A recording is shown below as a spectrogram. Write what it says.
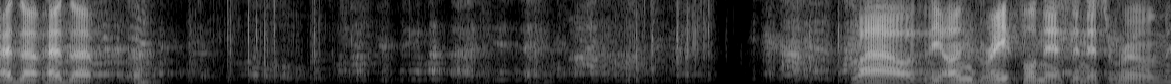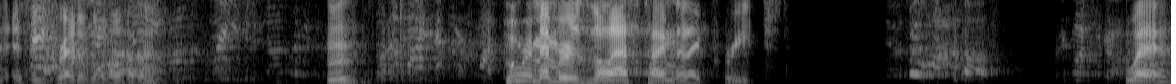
heads up, heads up. Wow, the ungratefulness in this room is incredible. hmm? Who remembers the last time that I preached? Was months ago. Pretty much ago. When?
